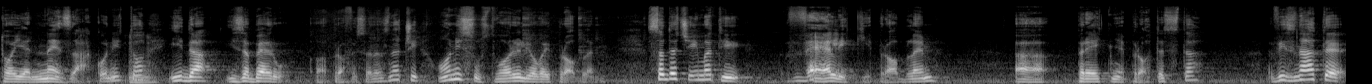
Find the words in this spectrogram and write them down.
to je nezakonito, mhm. i da izaberu profesora. Znači, oni su stvorili ovaj problem. Sada će imati veliki problem pretnje protesta. Vi znate,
